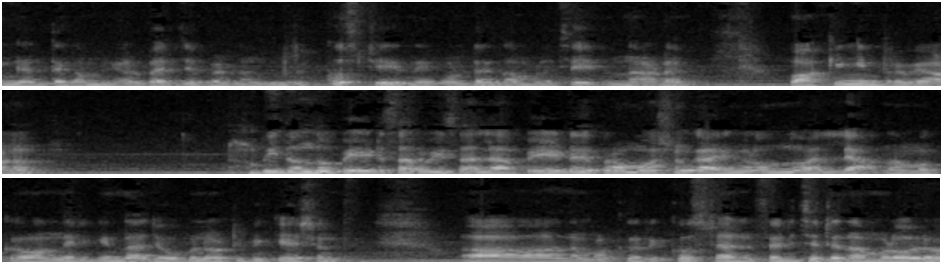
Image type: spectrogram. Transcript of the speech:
ഇങ്ങനത്തെ കമ്പനികൾ പരിചയപ്പെടണമെന്ന് റിക്വസ്റ്റ് ചെയ്യുന്നത് കൊണ്ട് നമ്മൾ ചെയ്യുന്നതാണ് വാക്കിംഗ് ഇന്റർവ്യൂ ആണ്. അപ്പൊ ഇതൊന്നും പെയ്ഡ് സർവീസ് അല്ല. പെയ്ഡ് പ്രൊമോഷൻ കാര്യങ്ങളൊന്നും അല്ല. നമുക്ക് വന്നിരിക്കുന്ന ജോബ് നോട്ടിഫിക്കേഷൻസ് നമുക്ക് റിക്വസ്റ്റ് അനുസരിച്ചിട്ട് നമ്മൾ ഓരോ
